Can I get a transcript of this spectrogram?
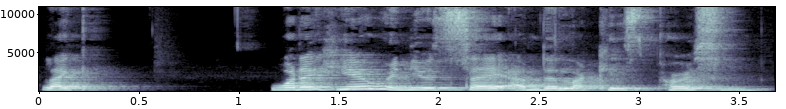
like what I hear when you say I'm the luckiest person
